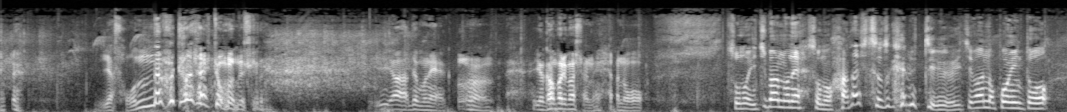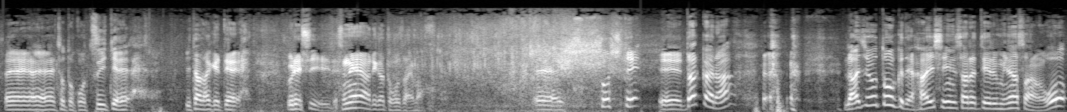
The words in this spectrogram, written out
いや、そんなことはないと思うんですけど。いや、でもね、うん。いや、頑張りましたね。あの、その一番のね、その話し続けるっていう一番のポイントえー、ちょっとこうついていただけて嬉しいですねありがとうございます、えー、そして、えー、だから ラジオトークで配信されている皆さんを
